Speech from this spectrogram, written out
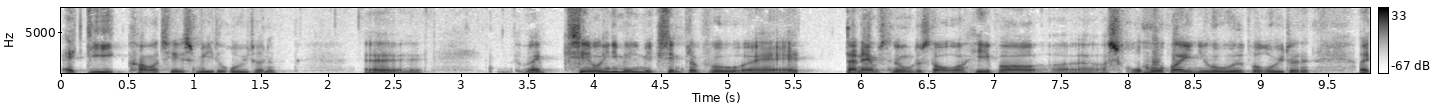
at de ikke kommer til at smitte rytterne. Øh, man ser jo indimellem eksempler på, at der nærmest er nogen, der står og hæpper og, og, og ind i hovedet på rytterne. Og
